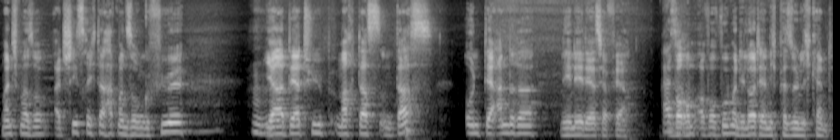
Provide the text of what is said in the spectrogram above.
manchmal so als Schiedsrichter hat man so ein Gefühl, mhm. ja, der Typ macht das und das und der andere, nee, nee, der ist ja fair. Also, Warum, obwohl man die Leute ja nicht persönlich kennt.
